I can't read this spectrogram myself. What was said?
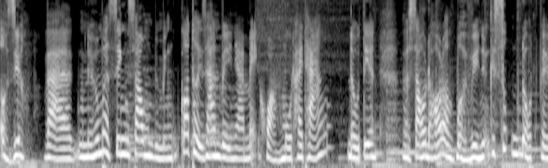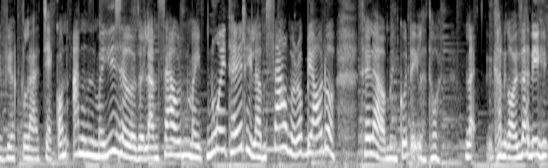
ở riêng và nếu mà sinh xong thì mình cũng có thời gian về nhà mẹ khoảng 1-2 tháng đầu tiên. Và sau đó là bởi vì những cái xúc đột về việc là trẻ con ăn mấy giờ rồi làm sao, mày nuôi thế thì làm sao mà nó béo được. Thế là mình quyết định là thôi lại khăn gói ra đi.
